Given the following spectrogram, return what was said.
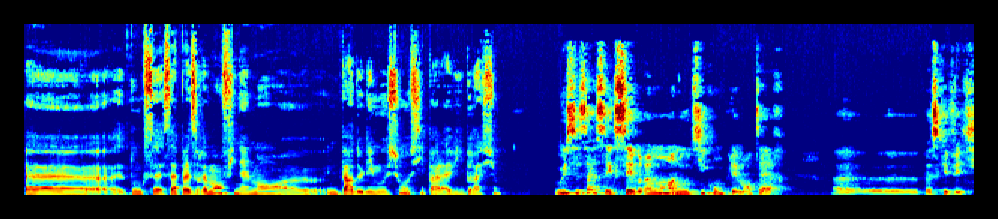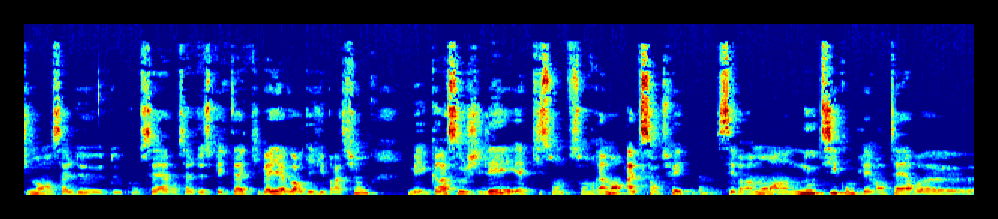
Euh, donc ça, ça, passe vraiment finalement une part de l'émotion aussi par la vibration. Oui, c'est ça, c'est que c'est vraiment un outil complémentaire. Euh, parce qu'effectivement en salle de, concert, en salle de spectacle, il va y avoir des vibrations, mais grâce aux gilets euh, qui sont, vraiment accentués. C'est vraiment un outil complémentaire euh,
